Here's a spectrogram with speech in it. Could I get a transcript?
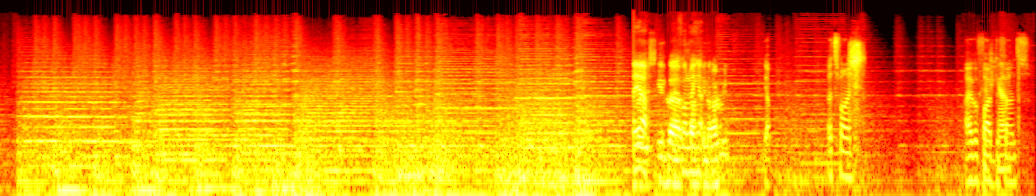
Oh, yeah, receive a following fucking up. army. That's fine. I have a five defense.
